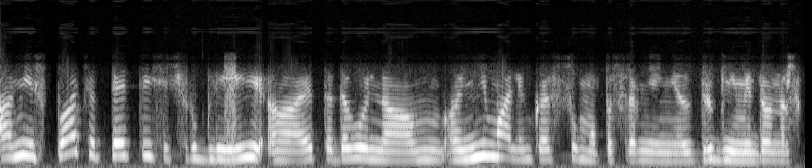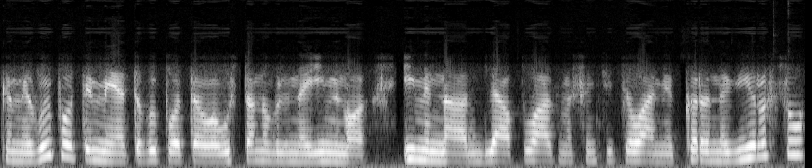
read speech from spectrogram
А, Миш, платят 5 тысяч рублей. А, это довольно немаленькая сумма по сравнению с другими донорскими выплатами. Это выплата установлена именно, именно для плазмы с антителами к коронавирусу.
